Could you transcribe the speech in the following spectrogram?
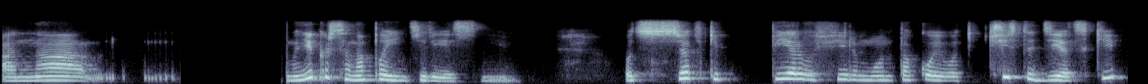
она, мне кажется, она поинтереснее. Вот все-таки первый фильм, он такой вот чисто детский,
